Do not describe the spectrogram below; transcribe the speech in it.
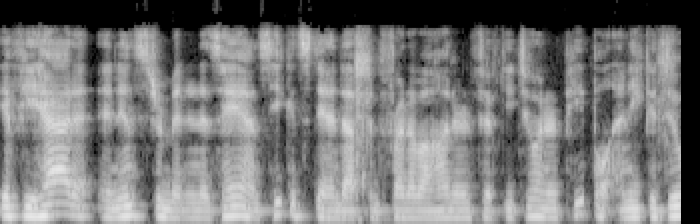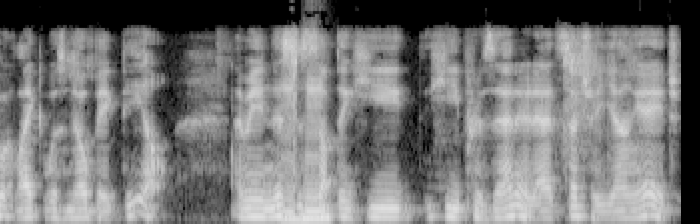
if he had an instrument in his hands he could stand up in front of 150 200 people and he could do it like it was no big deal I mean, this mm-hmm. is something he he presented at such a young age,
